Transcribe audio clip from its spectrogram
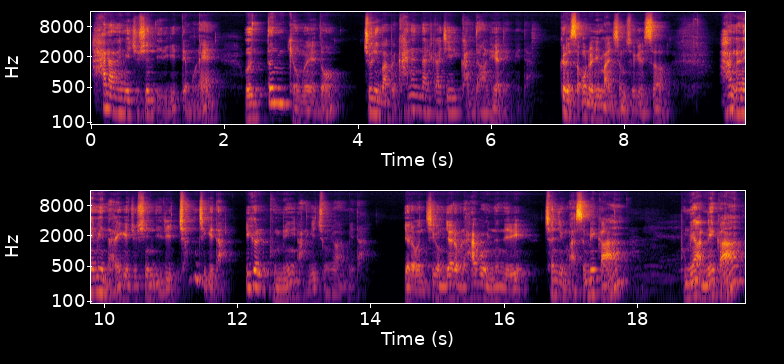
하나님이 주신 일이기 때문에 어떤 경우에도 주님 앞에 가는 날까지 감당을 해야 됩니다. 그래서 오늘 이 말씀 속에서 하나님이 나에게 주신 일이 천직이다. 이걸 분명히 아는 게 중요합니다. 여러분, 지금 여러분이 하고 있는 일이 천직 맞습니까? 분명합니까?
